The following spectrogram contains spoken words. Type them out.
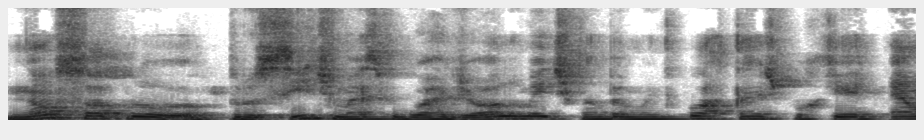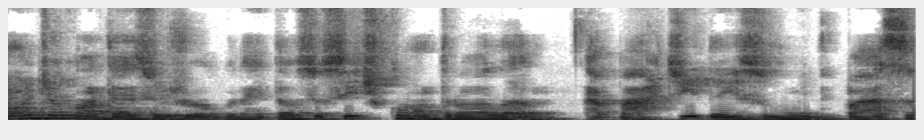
não só pro, pro City, mas pro Guardiola, o meio de campo é muito importante, porque é onde acontece o jogo, né? Então, se o City controla a partida, isso muito passa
